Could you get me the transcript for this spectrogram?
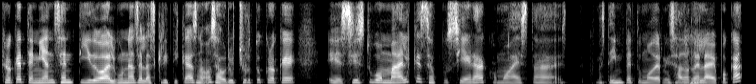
creo que tenían sentido algunas de las críticas, ¿no? O sea, Uruchurtu creo que eh, sí estuvo mal que se opusiera como a esta este ímpetu modernizador de la época.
